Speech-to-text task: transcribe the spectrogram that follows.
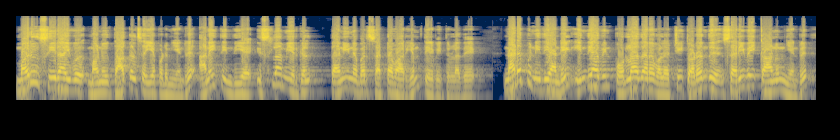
மறு சீராய்வு மனு தாக்கல் செய்யப்படும் என்று அனைத்து இந்திய இஸ்லாமியர்கள் தனிநபர் சட்ட வாரியம் தெரிவித்துள்ளது. நடப்பு நிதியாண்டில் இந்தியாவின் பொருளாதார வளர்ச்சி தொடர்ந்து சரிவை காணும் என்று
